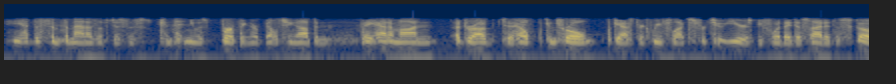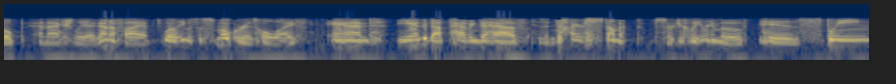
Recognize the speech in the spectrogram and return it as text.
he had the symptomatas of just this continuous burping or belching up and they had him on a drug to help control gastric reflux for two years before they decided to scope and actually identify it. Well, he was a smoker his whole life, and he ended up having to have his entire stomach surgically removed, his spleen,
